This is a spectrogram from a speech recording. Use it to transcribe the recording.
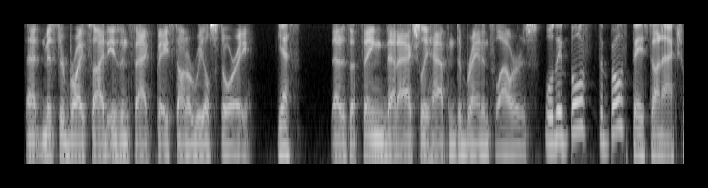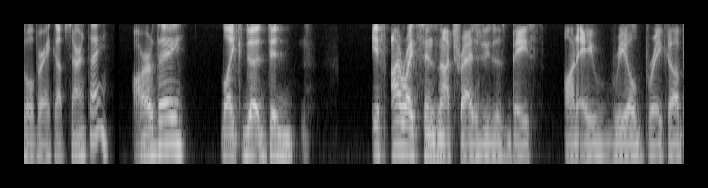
that Mr. Brightside is in fact based on a real story. Yes. That is a thing that actually happened to Brandon Flowers. Well, they both they're both based on actual breakups, aren't they? Are they? Like the did if I write sins not tragedies is based on a real breakup,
